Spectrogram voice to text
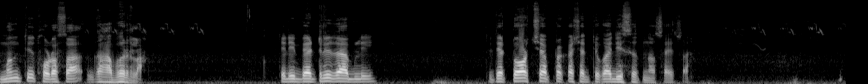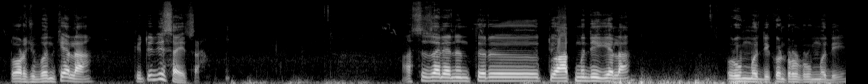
मग ते थोडासा घाबरला. त्याने बॅटरी दाबली. तर त्या टॉर्चच्या प्रकाशात तो काय दिसत नसायचा. टॉर्च बंद केला की तो दिसायचा. असं झाल्यानंतर तो आतमध्ये गेला. रूममध्ये कंट्रोल रूममध्ये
